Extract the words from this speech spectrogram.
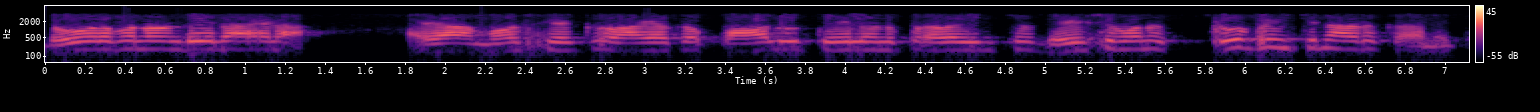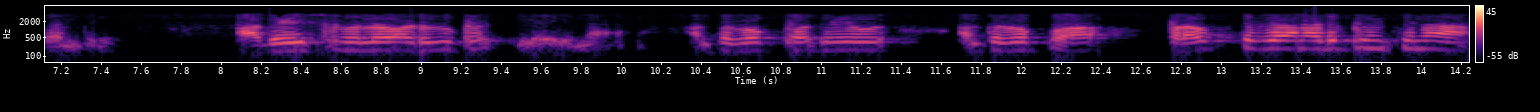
దూరము నుండి నాయన అయా మోసేకు ఆ యొక్క పాలు తేలును ప్రవహించు దేశమును చూపించినాడు కానీ తండ్రి. ఆ దేశంలో అడుగు పెట్టలేదు నాయన. అంత గొప్ప దేవుడు అంత గొప్ప ప్రవక్తగా నడిపించిన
